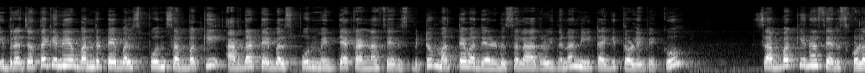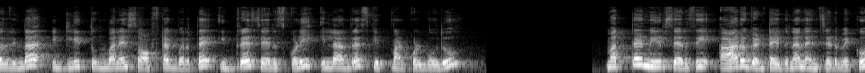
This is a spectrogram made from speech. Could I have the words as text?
ಇದರ ಜೊತೆಗೇ ಒಂದು ಟೇಬಲ್ ಸ್ಪೂನ್ ಸಬ್ಬಕ್ಕಿ, ಅರ್ಧ ಟೇಬಲ್ ಸ್ಪೂನ್ ಮೆಂತ್ಯ ಕಾಳನ್ನ ಸೇರಿಸ್ಬಿಟ್ಟು ಮತ್ತೆ ಒಂದೆರಡು ಸಲ ಆದರೂ ಇದನ್ನು ನೀಟಾಗಿ ತೊಳಿಬೇಕು. ಸಬ್ಬಕ್ಕಿನ ಸೇರಿಸ್ಕೊಳ್ಳೋದ್ರಿಂದ ಇಡ್ಲಿ ತುಂಬಾ ಸಾಫ್ಟಾಗಿ ಬರುತ್ತೆ. ಇದ್ರೆ ಸೇರಿಸ್ಕೊಳ್ಳಿ, ಇಲ್ಲಾಂದರೆ ಸ್ಕಿಪ್ ಮಾಡ್ಕೊಳ್ಬೋದು. ಮತ್ತೆ ನೀರು ಸೇರಿಸಿ ಆರು ಗಂಟೆ ಇದನ್ನು ನೆನೆಸಿಡಬೇಕು.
